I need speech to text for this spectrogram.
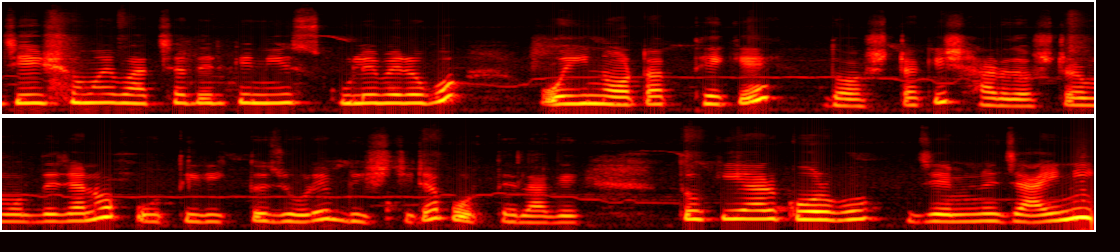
যেই সময় বাচ্চাদেরকে নিয়ে স্কুলে বেরোবো, ওই নটার থেকে দশটা কি সাড়ে দশটার মধ্যে যেন অতিরিক্ত জোরে বৃষ্টিটা পড়তে লাগে। তো কি আর করব? যেমনি যাইনি,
